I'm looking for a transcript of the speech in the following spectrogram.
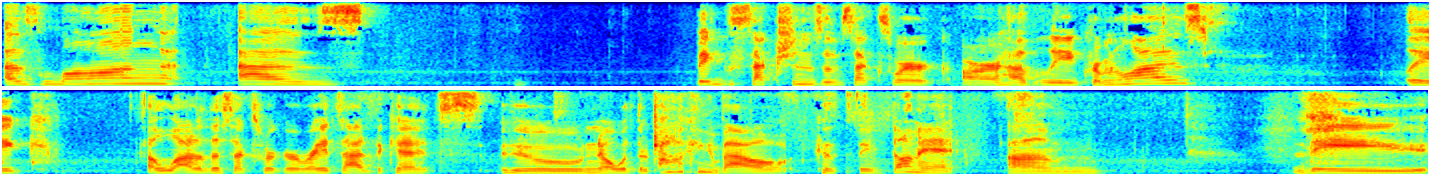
as long as big sections of sex work are heavily criminalized, like a lot of the sex worker rights advocates who know what they're talking about because they've done it, um, they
